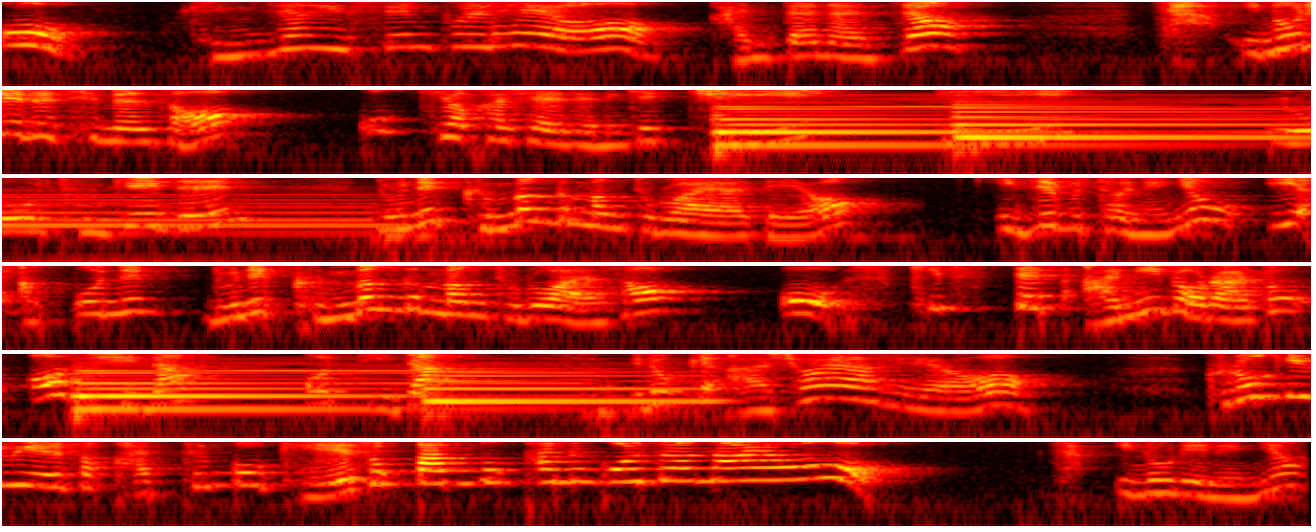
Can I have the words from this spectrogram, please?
오, 굉장히 심플해요. 간단하죠? 자, 이 노래를 치면서 꼭 기억하셔야 되는 게 G, D 요 두 개는 눈에 금방금방 들어와야 돼요. 이제부터는요. 이 악보는 눈에 금방금방 들어와서 어, skip step 아니더라도 어, G다, 어, D다 이렇게 아셔야 해요. 그러기 위해서 같은 거 계속 반복하는 거잖아요. 자, 이 노래는요.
